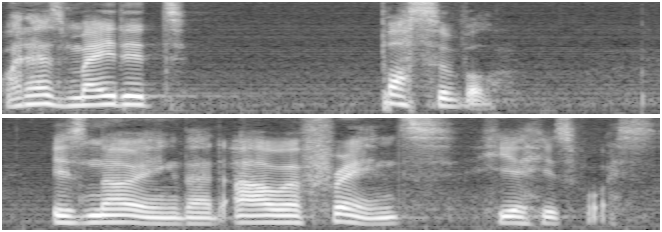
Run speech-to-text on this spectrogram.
What has made it possible is knowing that our friends hear his voice.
